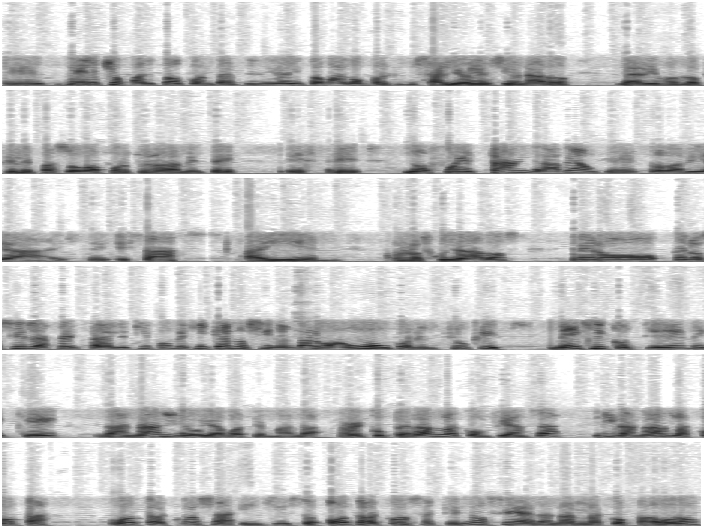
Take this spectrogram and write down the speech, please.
Eh, de hecho, faltó contra Trinidad y Tobago porque salió lesionado. Ya vimos lo que le pasó. Afortunadamente, este, no fue tan grave, aunque todavía este, está ahí en, con los cuidados, pero, pero sí le afecta al equipo mexicano. Sin embargo, aún con el Chucky, México tiene que ganarle hoy a Guatemala, recuperar la confianza y ganar la Copa. Otra cosa, insisto, otra cosa que no sea ganar la Copa Oro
